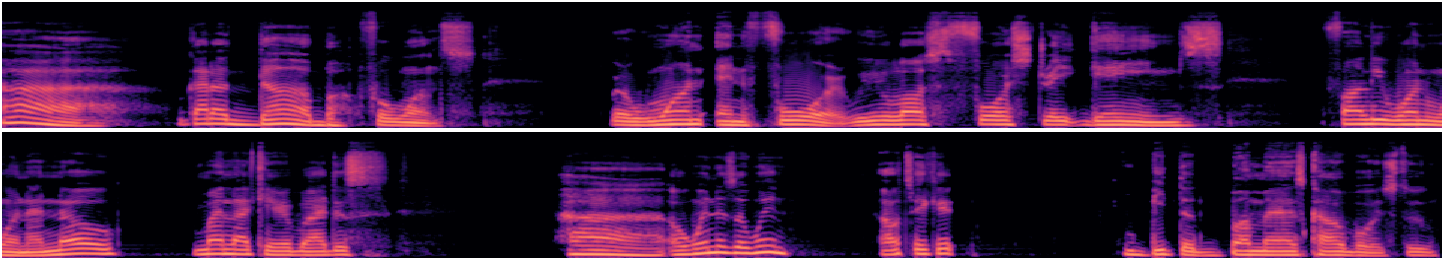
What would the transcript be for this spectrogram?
Ah, we got a dub for once. We're one and four. We lost four straight games. Finally won one. I know might not care, but I just ah, a win is a win. I'll take it. Beat the bum ass Cowboys too.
